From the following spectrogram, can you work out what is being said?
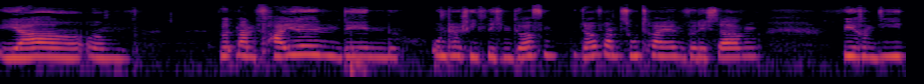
ja, ähm, wird man Pfeilen den unterschiedlichen Dörfern, Dörfern zuteilen, würde ich sagen, wären die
